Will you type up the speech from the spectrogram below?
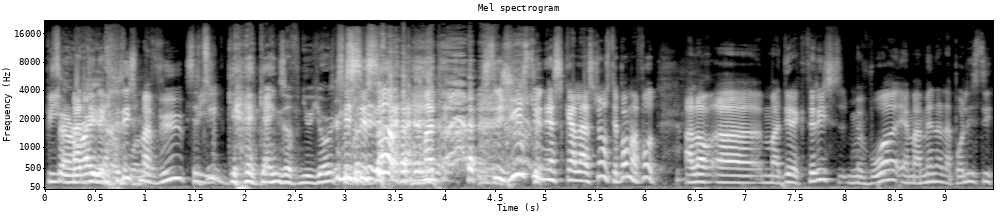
puis C'est un ma riot, directrice m'a vu. C'est-tu puis- Gangs of New York Mais c'est ça! Ma- C'était juste une escalation, c'était pas ma faute. Alors, euh, ma directrice me voit, elle m'amène à la police, dit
